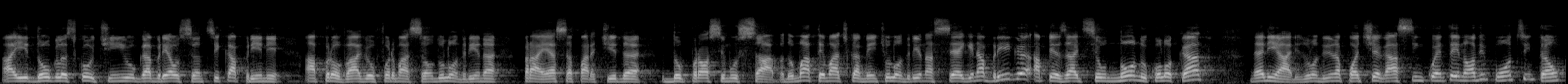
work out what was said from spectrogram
aí Douglas Coutinho, Gabriel Santos e Caprini, a provável formação do Londrina para essa partida do próximo sábado. Matematicamente, o Londrina segue na briga, apesar de ser o nono colocado, né, Linhares? O Londrina pode chegar a 59 pontos, então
